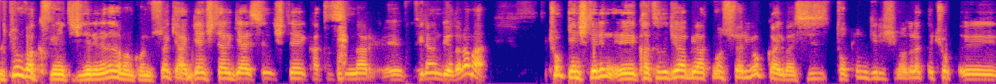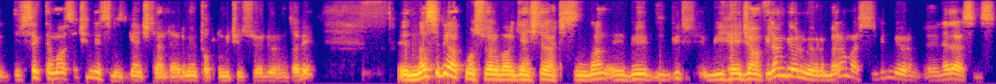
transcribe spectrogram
bütün vakıf yöneticilerine ne zaman konuşsak ya gençler gelsin işte katılsınlar e, filan diyorlar ama çok gençlerin e, katılacağı bir atmosfer yok galiba. Siz toplum girişimi olarak da çok e, dirsek temas içindesiniz gençlerle. Ermeni toplum için söylüyorum tabii. E, nasıl bir atmosfer var gençler açısından? E, bir, bir, bir heyecan falan görmüyorum ben ama siz bilmiyorum. E, ne dersiniz?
